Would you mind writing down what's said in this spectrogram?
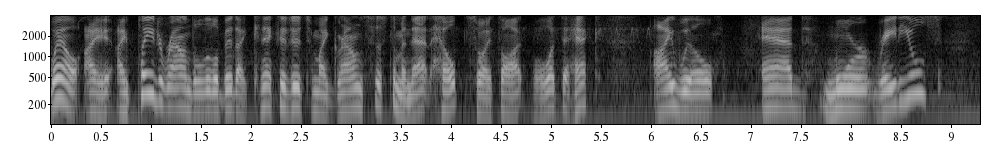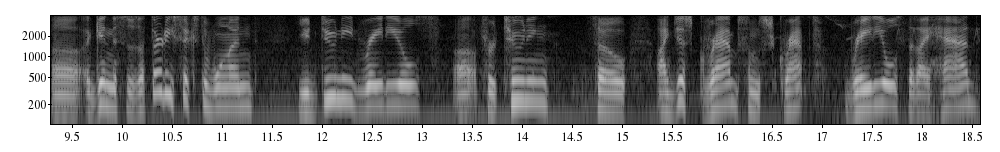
Well, I, I played around a little bit. I connected it to my ground system and that helped. So I thought, well, what the heck? I will add more radials uh, again, this is a 36 to 1. You do need radials uh, for tuning. So I just grabbed some scrapped radials that I had.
